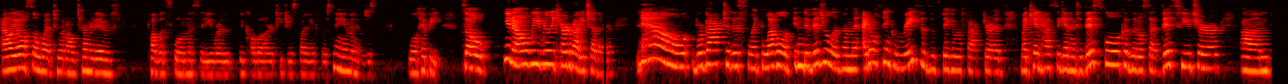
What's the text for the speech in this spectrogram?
I also went to an alternative public school in the city where we called all our teachers by their first name, and it was just little hippie. So, you know, we really cared about each other. Now we're back to this like level of individualism that I don't think race is as big of a factor as my kid has to get into this school because it'll set this future, um,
